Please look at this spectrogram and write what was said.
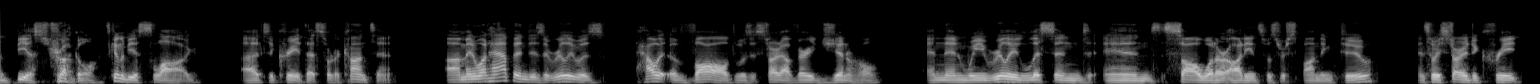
to be a struggle. It's to be a slog uh, to create that sort of content. Um, and what happened is it really was how it evolved was it started out very general, and then we really listened and saw what our audience was responding to. And so we started to create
